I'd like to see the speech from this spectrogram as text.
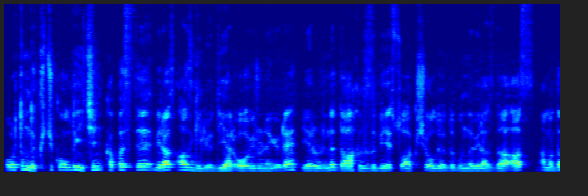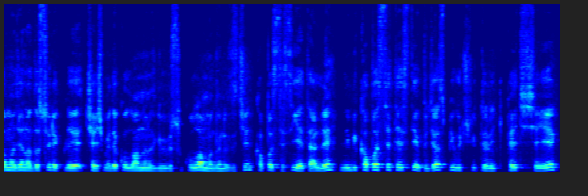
Hortum da küçük olduğu için kapasite biraz az geliyor diğer o ürüne göre. Diğer üründe daha hızlı bir su akışı oluyordu. Bunda biraz daha az. Ama damacanada sürekli çeşmede kullandığınız gibi bir su kullanmadığınız için kapasitesi yeterli. Şimdi bir kapasite testi yapacağız. 1,5 litrelik pet şişeyi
